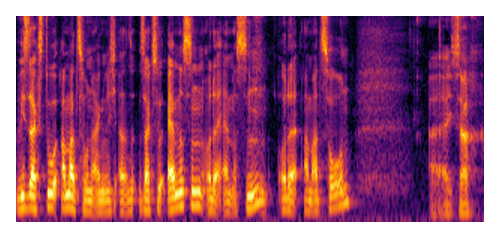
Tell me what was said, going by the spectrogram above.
wie sagst du Amazon eigentlich? Also, sagst du Amazon oder Amazon oder Amazon? Äh, ich sag,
